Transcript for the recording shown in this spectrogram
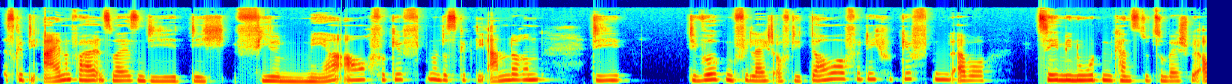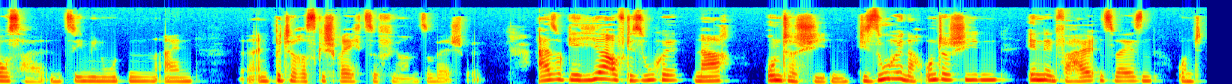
es gibt die einen Verhaltensweisen, die dich viel mehr auch vergiften und es gibt die anderen, die, die wirken vielleicht auf die Dauer für dich vergiftend, aber zehn Minuten kannst du zum Beispiel aushalten. Zehn Minuten ein, ein bitteres Gespräch zu führen, zum Beispiel. Also geh hier auf die Suche nach Unterschieden. Die Suche nach Unterschieden in den Verhaltensweisen und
